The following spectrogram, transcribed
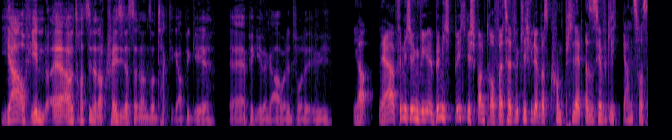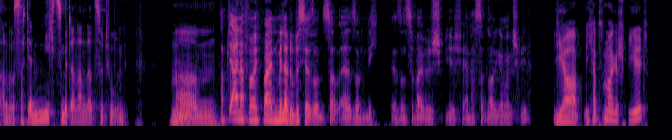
Ja, auf jeden Fall. Äh, aber trotzdem dann auch crazy, dass da dann so ein Taktik-RPG äh, RPG da gearbeitet wurde, irgendwie. Ja, ja, finde ich irgendwie, bin ich, bin ich gespannt drauf, weil es halt wirklich wieder was komplett, also es ist ja wirklich ganz was anderes, es hat ja nichts miteinander zu tun. Mhm. Ähm, Habt ihr einer von euch beiden, Miller, du bist ja so ein, äh, so ein, nicht, äh, so ein Survival-Spiel-Fan. Hast du Subnautica mal gespielt? Ja, ich hab's mal gespielt,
